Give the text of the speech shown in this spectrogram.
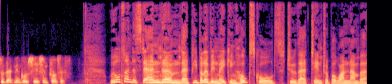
to that negotiation process. We also understand um, that people have been making hoax calls to that 10111 number.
